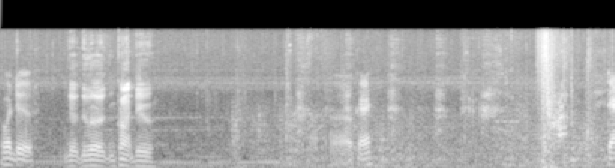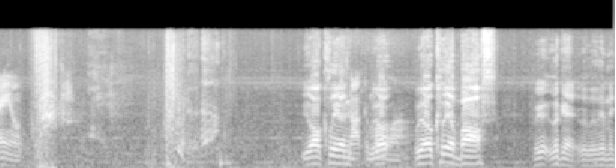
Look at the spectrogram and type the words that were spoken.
What dude? The, the little grunt dude. Uh, okay. Damn. We all clear. Knocked we all all, we all clear, boss. We, look at at me.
